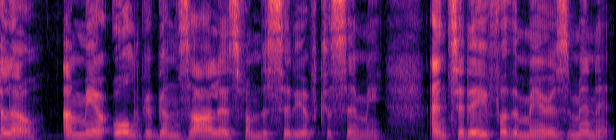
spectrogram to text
Hello, I'm Mayor Olga Gonzalez from the city of Kissimmee, and today for the Mayor's Minute.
